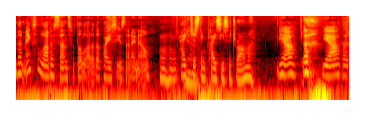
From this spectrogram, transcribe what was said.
That makes a lot of sense with a lot of the Pisces that I know. hmm I Yeah. just think Pisces are drama. Yeah. yeah, that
